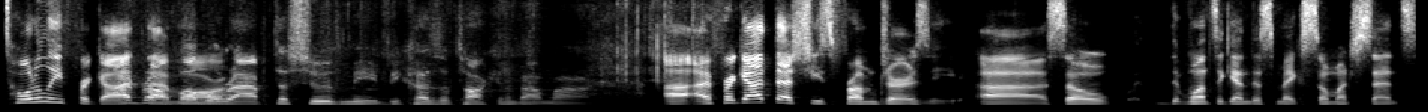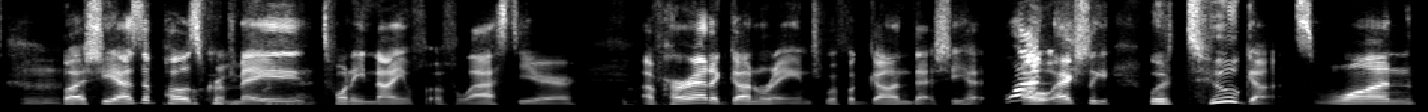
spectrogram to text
totally forgot I brought that bubble Mara, wrap to soothe me because of talking about Mara. uh, I forgot that she's from Jersey. Uh, so th- once again, this makes so much sense. Mm. But she has a post How from May forget? 29th of last year of her at a gun range with a gun that she had. What? Oh, actually, with two guns. One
